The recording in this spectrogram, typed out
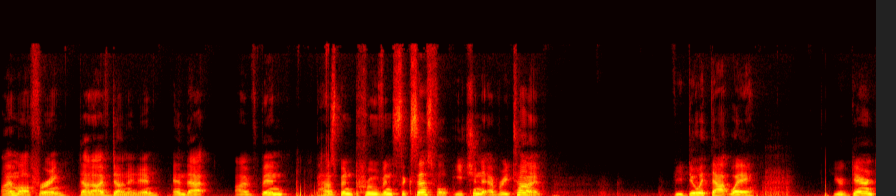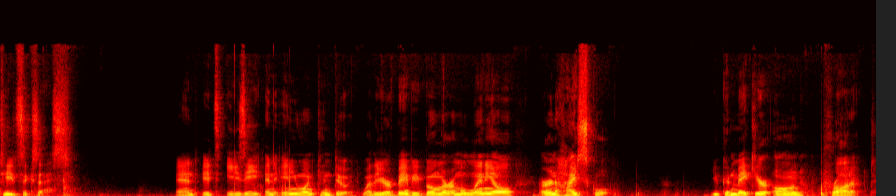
I'm offering, that I've done it in, and that I've been has been proven successful each and every time. You do it that way, you're guaranteed success. And it's easy and anyone can do it. Whether you're a baby boomer, a millennial, or in high school. You can make your own product.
